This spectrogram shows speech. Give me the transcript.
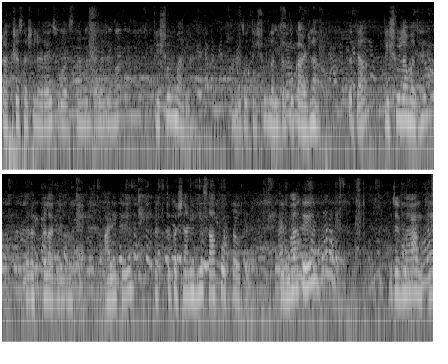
राक्षसाशी लढाई सुरू असताना त्याला जेव्हा त्रिशूल मारला आणि जो त्रिशूल नंतर तो काढला तर त्या त्रिशूलामध्ये रक्त लागलेले होते. आणि ते रक्त कशानेही साफ होत नव्हते. तेव्हा ते जेव्हा इथे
